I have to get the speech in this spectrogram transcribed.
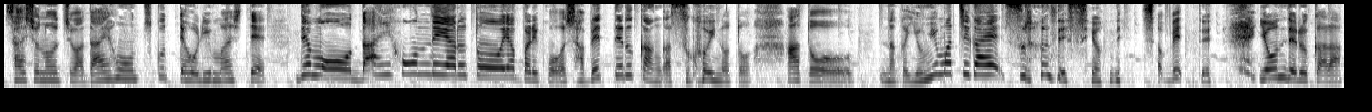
最初のうちは台本を作っておりまして、でも台本でやるとやっぱりこう喋ってる感がすごいのと、あと、なんか読み間違えするんですよね。喋って読んでるから。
